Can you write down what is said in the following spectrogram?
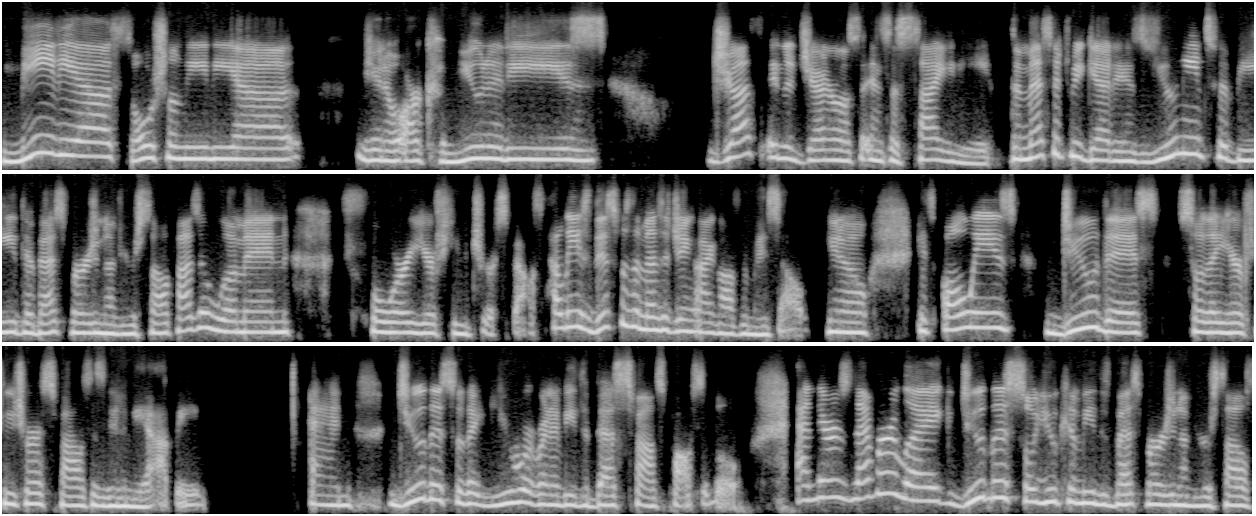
media social media you know our communities just in a general in society the message we get is you need to be the best version of yourself as a woman for your future spouse. At least this was the messaging i got for myself you know? It's always do this so that your future spouse is going to be happy and do this so that you are going to be the best spouse possible. And there's never like, do this so you can be the best version of yourself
